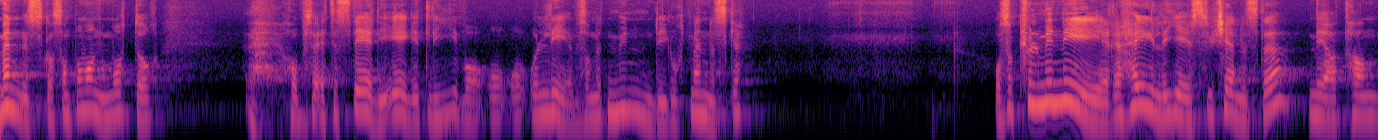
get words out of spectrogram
Mennesker som på mange måter håper jeg, er til stede i eget liv og, og, og, og lever som et myndiggjort menneske. Og så kulminerer hele Jesu tjeneste med at han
